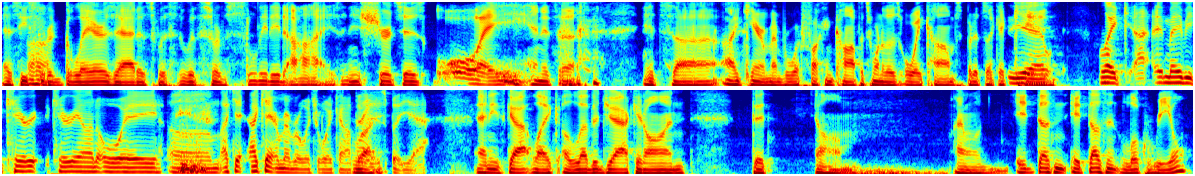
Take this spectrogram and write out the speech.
as he sort Uh-huh. of glares at us with with sort of slitted eyes, and his shirt says "Oi," and it's a. It's uh I can't remember what fucking comp. It's one of those oi comps, but it's like a kid. Yeah, like it maybe carry carry on Oi. Um, I can't I can't remember which Oi comp Right. it is, but yeah, and he's got like a leather jacket on that um I don't know it doesn't it doesn't look real.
